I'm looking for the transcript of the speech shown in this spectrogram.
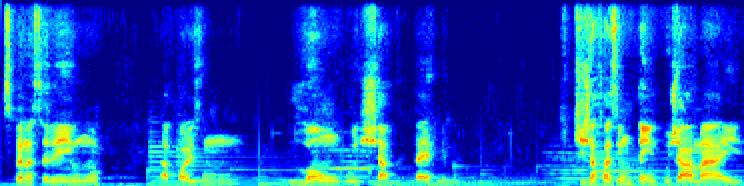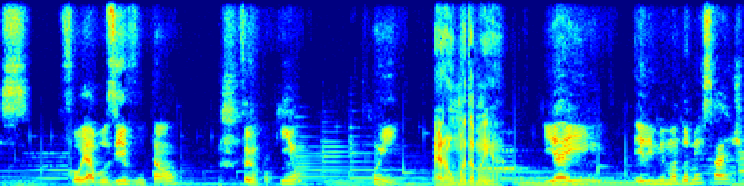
esperança nenhuma após um longo e chato término, que já fazia um tempo já, mas foi abusivo, então foi um pouquinho ruim. Era uma da manhã. E aí ele me mandou mensagem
